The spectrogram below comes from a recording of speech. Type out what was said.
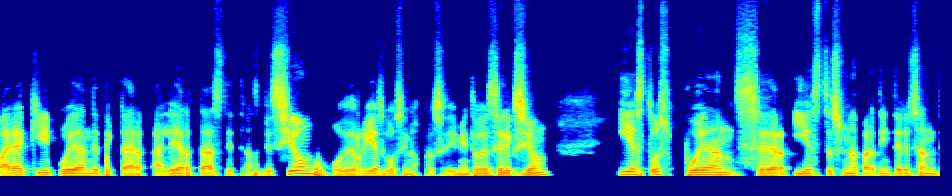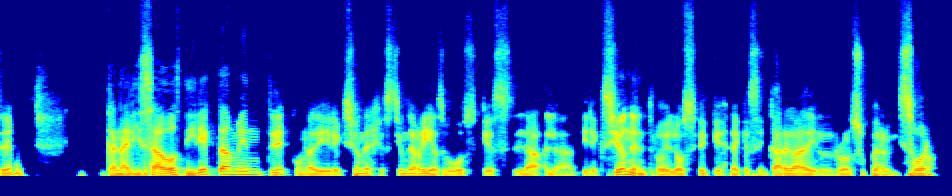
para que puedan detectar alertas de transgresión o de riesgos en los procedimientos de selección y estos puedan ser, y esta es una parte interesante, canalizados directamente con la Dirección de Gestión de Riesgos, que es la, dirección dentro del OCE, que es la que se encarga del rol supervisor,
